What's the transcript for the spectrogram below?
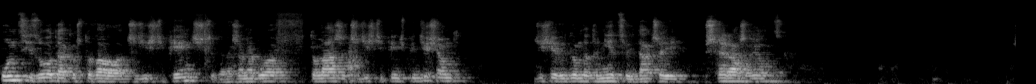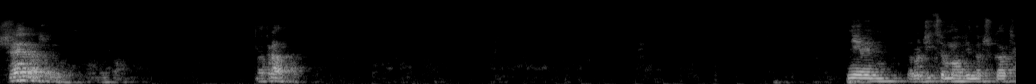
uncji złota kosztowała 35, czy wyrażana była w dolarze 35,50, dzisiaj wygląda to nieco inaczej, przerażająco. Przerażająco. wam. Naprawdę. Nie wiem, rodzice mogli na przykład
